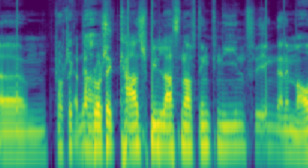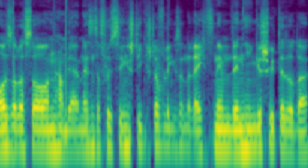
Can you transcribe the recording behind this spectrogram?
ähm, Project, haben Cars. Project Cars spielen lassen auf den Knien für irgendeine Maus oder so und haben währenddessen so flüssigen Stickstoff links und rechts neben denen hingeschüttet oder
